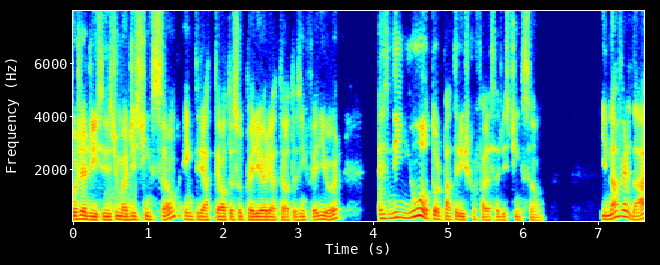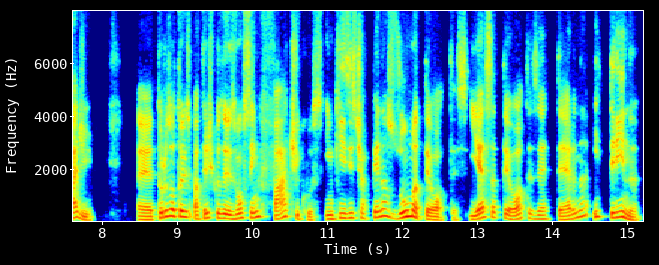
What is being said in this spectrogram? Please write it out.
como já disse, existe uma distinção entre a teota superior e a teotes inferior, mas nenhum autor patrístico faz essa distinção. E, na verdade, é, todos os autores patrísticos eles vão ser enfáticos em que existe apenas uma teotes, e essa teotes é eterna e trina.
